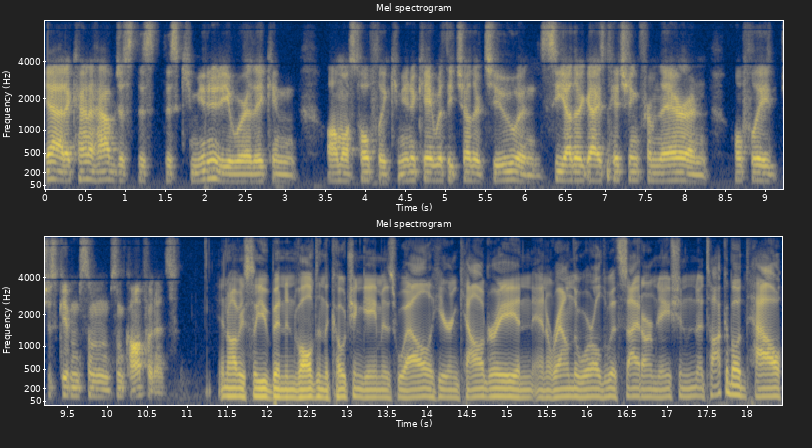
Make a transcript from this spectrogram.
yeah to kind of have just this this community where they can almost hopefully communicate with each other too and see other guys pitching from there and hopefully just give them some some confidence and obviously you've been involved in the coaching game as well here in Calgary and, and around the world with Sidearm Nation. Uh, talk about how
